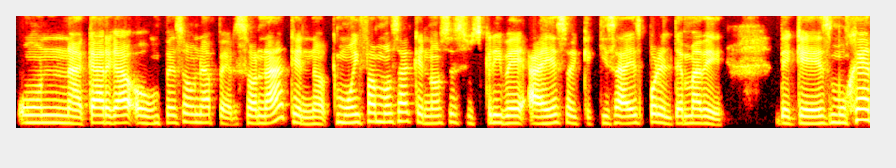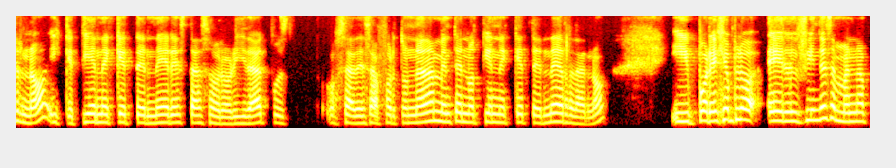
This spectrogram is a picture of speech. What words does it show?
una carga o un peso a una persona que no, muy famosa que no se suscribe a eso y que quizá es por el tema de, de que es mujer, ¿no? Y que tiene que tener esta sororidad, pues, o sea, desafortunadamente no tiene que tenerla, ¿no? Y por ejemplo, el fin de semana,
